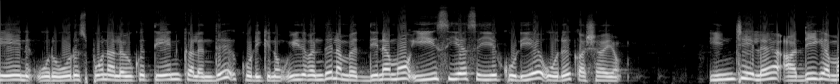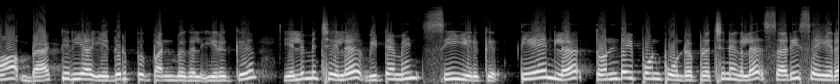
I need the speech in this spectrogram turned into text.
தேன் ஒரு ஒரு ஸ்பூன் அளவுக்கு தேன் கலந்து குடிக்கணும். இது வந்து நம்ம தினமும் ஈஸியாக செய்யக்கூடிய ஒரு கஷாயம். இஞ்சியில் அதிகமாக பாக்டீரியா எதிர்ப்பு பண்புகள் இருக்குது எலுமிச்சையில் விட்டமின் சி இருக்குது தேனில் தொண்டைப்புண் போன்ற பிரச்சனைகளை சரி செய்கிற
